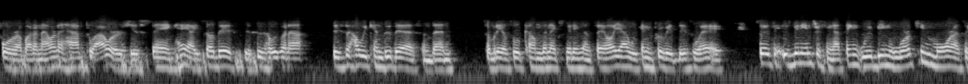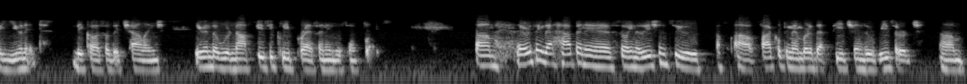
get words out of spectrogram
for about an hour and a half, two hours, just saying, hey, I saw this. This is how we're gonna. This is how we can do this, and then somebody else will come the next meeting and say, oh yeah, we can improve it this way. So it's, it's been interesting. I think we've been working more as a unit because of the challenge, even though we're not physically present in the same place. Um, the other thing that happened is, so in addition to a, a faculty member that teach and do research, um,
